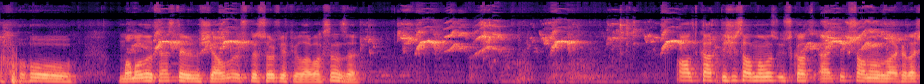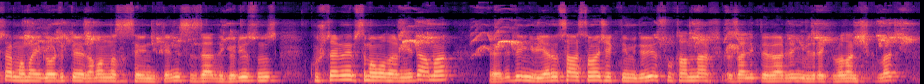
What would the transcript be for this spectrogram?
Oho, mamalı ters devirmiş yavrular üstünde surf yapıyorlar baksanıza. Alt kat dişi salmamız, üst kat erkek salmamız arkadaşlar. Mamayı gördükleri zaman nasıl sevindiklerini sizler de görüyorsunuz. Kuşların hepsi mamalarını yedi ama e, dediğim gibi yarım saat sonra çektiğim videoyu sultanlar özellikle verdiğim gibi direkt yuvadan çıktılar.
